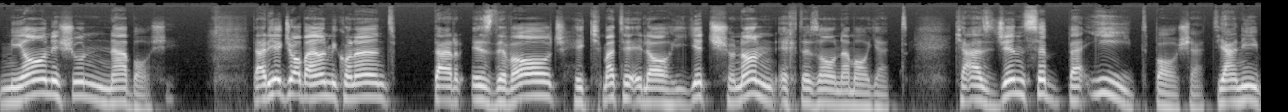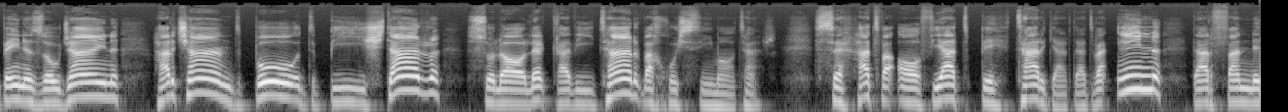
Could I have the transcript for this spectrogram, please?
میانشون نباشه. در یک جا بیان می کنند در ازدواج حکمت الهیه چنان اختزا نماید که از جنس بعید باشد. یعنی بین زوجین هرچند بود بیشتر سلاله قویتر و خوشسیماتر. صحت و عافیت بهتر گردد و این در فن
